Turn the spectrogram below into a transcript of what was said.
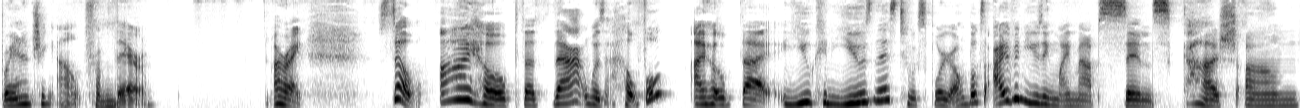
branching out from there. All right. So I hope that that was helpful. I hope that you can use this to explore your own books. I've been using mind maps since, gosh, um,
